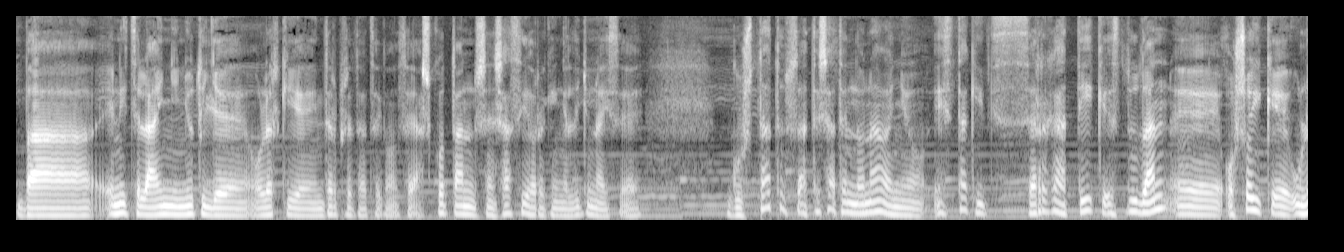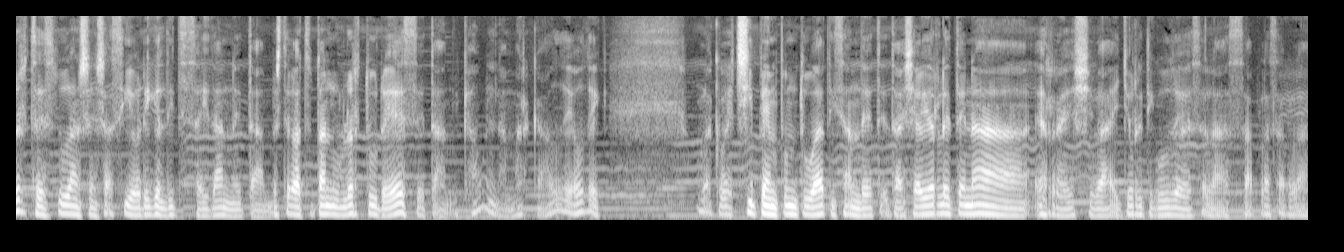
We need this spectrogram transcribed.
ba, enitzela hain inutile olerkie interpretatzeko. Ze, askotan sensazio horrekin gelditu naiz, e, gustatu zatesaten dona, baino ez dakit zergatik ez dudan, e, osoik e, ulertze ez dudan sensazio hori gelditzen zaidan, eta beste batzutan ulerture ez, eta mikauen marka, haude, haudek, Olako etxipen puntu bat izan dut, eta Xabier Letena errex, ba, iturritik gude bezala, zapla-zapla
